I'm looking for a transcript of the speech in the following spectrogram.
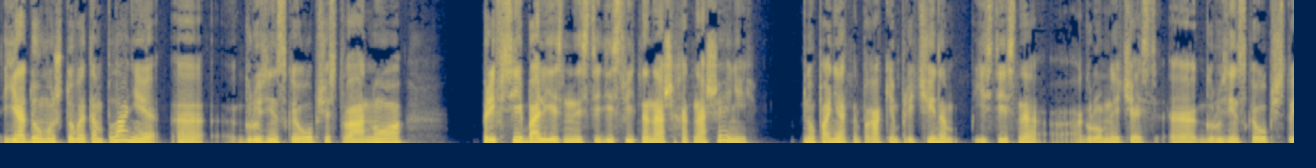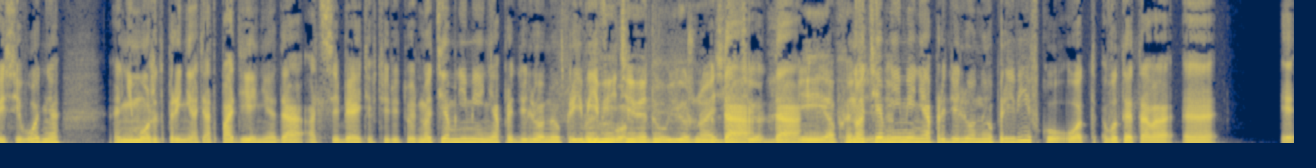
я думаю, что в этом плане э, грузинское общество, оно при всей болезненности действительно наших отношений, ну, понятно, по каким причинам, естественно, огромная часть э, грузинского общества и сегодня не может принять отпадение да, от себя этих территорий, но тем не менее определенную прививку... Вы имеете в виду Южную Осетию да, да. и Абхазию, Но тем да? не менее определенную прививку от вот этого э, э,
